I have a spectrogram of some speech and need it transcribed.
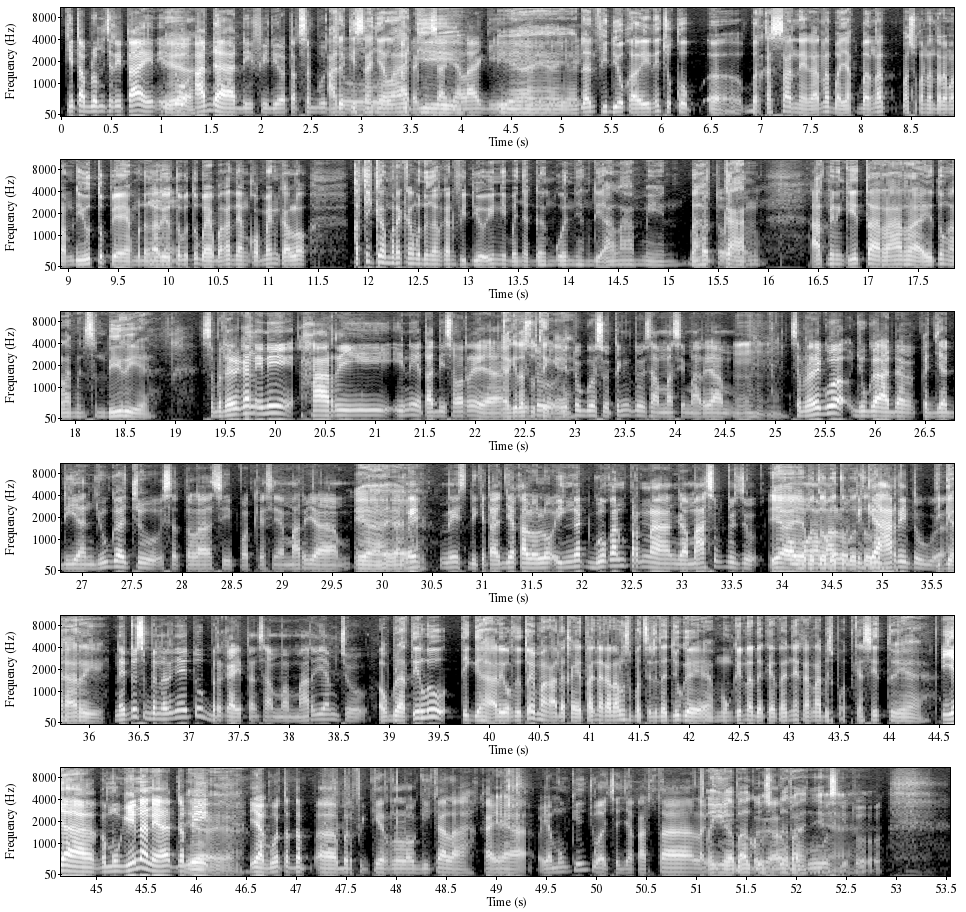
kita belum ceritain itu Iya. ada di video tersebut. ada Cu. kisahnya lagi. Ada kisahnya lagi. Iya iya iya. Dan video kali ini cukup eh, berkesan ya karena banyak banget pasukan antara malam di YouTube ya yang mendengar YouTube itu banyak banget yang komen kalau ketika mereka mendengarkan video ini banyak gangguan yang dialamin. Bahkan admin kita Rara itu ngalamin sendiri ya. Sebenarnya kan ini hari ini ya, tadi sore ya. Ya, kita itu, syuting ya. Itu gue syuting tuh sama si Mariam. Sebenarnya gue juga ada kejadian juga cu setelah si podcastnya Mariam. Iya iya. Ini, ini sedikit aja kalau lo inget gue kan pernah nggak masuk tuh cu. Iya iya betul sama betul lo, betul. Tiga hari tuh gue. Tiga hari. Nah itu sebenarnya itu berkaitan sama Mariam cu. Oh berarti lu tiga hari waktu itu emang ada kaitannya karena lu sempat cerita juga ya. Mungkin ada kaitannya karena habis podcast itu ya. Iya kemungkinan ya, tapi Iya, iya. ya gue tetap eh, berpikir logika lah, kayak ya mungkin cuaca Jakarta lagi Lagi nggak bagus bagus gitu.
